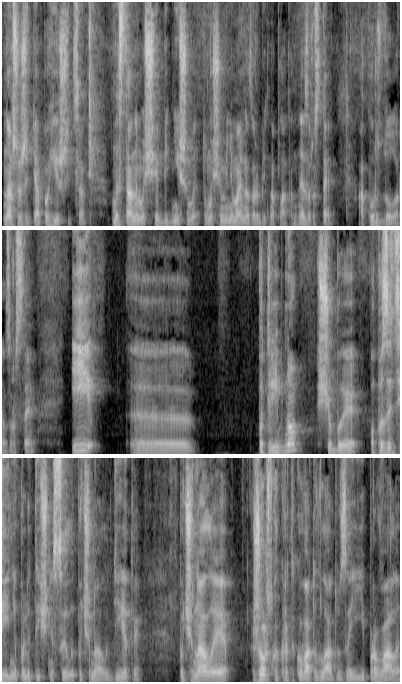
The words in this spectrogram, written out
наше життя погіршиться. Ми станемо ще біднішими, тому що мінімальна заробітна плата не зросте, а курс долара зросте. І е, потрібно, щоб опозиційні політичні сили починали діяти, починали жорстко критикувати владу за її провали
